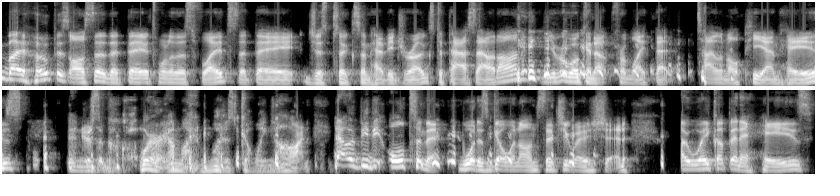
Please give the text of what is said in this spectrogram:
My hope is also that they it's one of those flights that they just took some heavy drugs to pass out on. You ever woken up from like that Tylenol PM haze and you're just like, oh, where am I? What is going on? That would be the ultimate what is going on situation. I wake up in a haze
